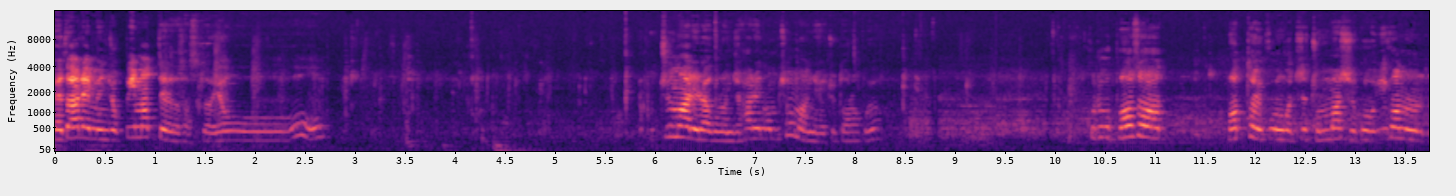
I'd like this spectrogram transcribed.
배달의 민족 B마트에서 샀어요. 주말이라 그런지 할인 엄청 많이 해주더라고요. 그리고 버섯 버터에 구운 거 진짜 존맛이고 이거는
